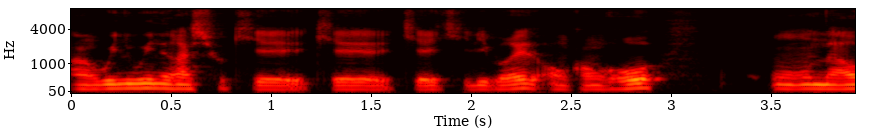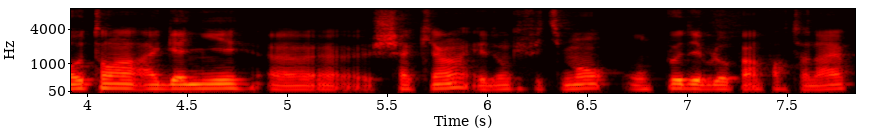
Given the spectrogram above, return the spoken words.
un win-win ratio qui est, qui, est, qui est équilibré. Donc en gros, on a autant à gagner euh, chacun, et donc effectivement, on peut développer un partenariat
